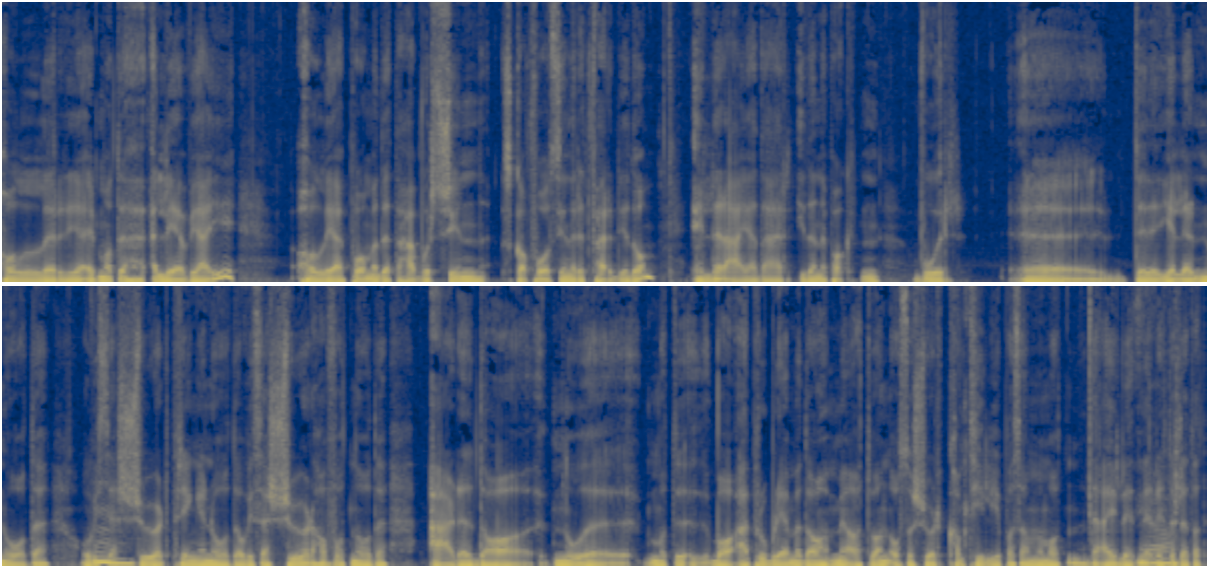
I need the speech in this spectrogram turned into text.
holder jeg, måte, lever jeg i? Holder jeg på med dette her hvor synd skal få sin rettferdige dom? Eller er jeg der i denne pakten hvor eh, det gjelder nåde? Og hvis jeg sjøl trenger nåde, og hvis jeg sjøl har fått nåde, er det da noe måtte, Hva er problemet da med at man også sjøl kan tilgi på samme måten? Det er rett og slett at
